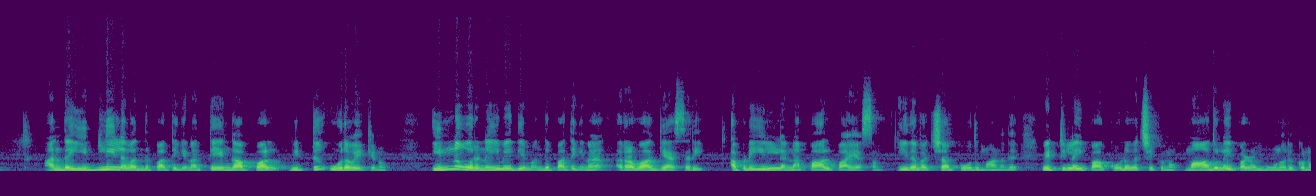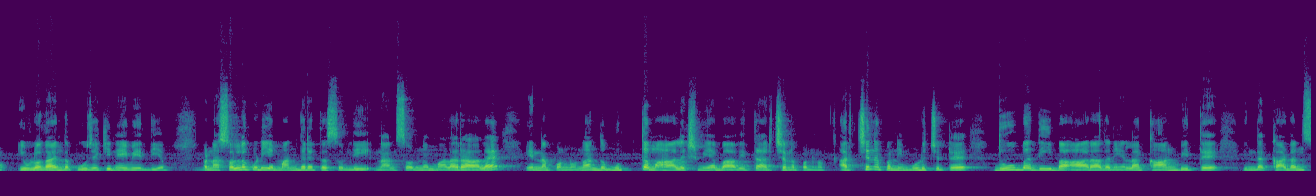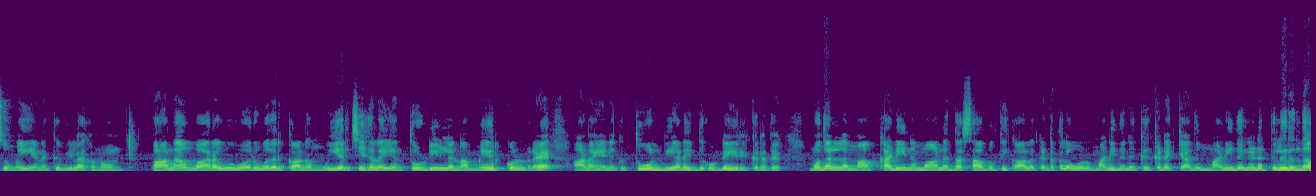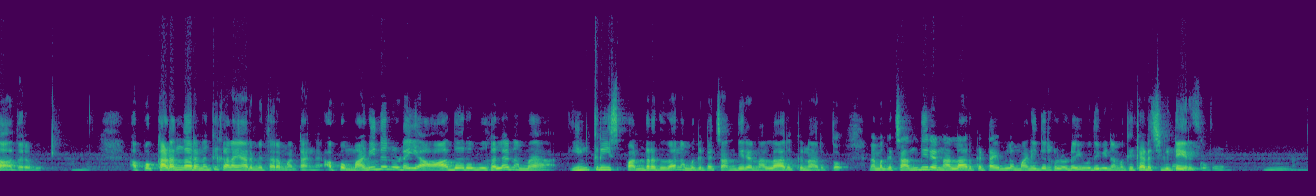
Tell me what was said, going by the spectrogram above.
அந்த இட்லியில் வந்து பார்த்தீங்கன்னா தேங்காய் பால் விட்டு ஊற வைக்கணும். இன்னும் ஒரு நெய்வேத்தியம் வந்து பார்த்தீங்கன்னா ரவா கேசரி. அப்படி இல்லைன்னா பால் பாயாசம். இதை வச்சா போதுமானது. வெற்றிலை பாக்கோடு வச்சுக்கணும். மாதுளை பழம் மூணு இருக்கணும். இவ்வளோதான் இந்த பூஜைக்கு நைவேத்தியம். இப்போ நான் சொல்லக்கூடிய மந்திரத்தை சொல்லி நான் சொன்ன மலரால என்ன பண்ணணும்னா அந்த முத்த மகாலட்சுமியா பாவித்து அர்ச்சனை பண்ணணும். அர்ச்சனை பண்ணி முடிச்சுட்டு தூப தீப ஆராதனையெல்லாம் காண்பித்து இந்த கடன் சுமை எனக்கு விலகணும். பண வரவு வருவதற்கான முயற்சிகளை என் தொழிலில் நான் மேற்கொள்கிறேன் ஆனால் எனக்கு தோல்வி அடைந்து கொண்டே இருக்கிறது. முதல்லமா கடினமான தசாபுத்தி காலகட்டத்தில் ஒரு மனிதனுக்கு கிடைக்காது மனிதனிடத்திலிருந்து ஆதரவு. அப்போ கடன்காரனுக்கு கடன் யாருமே தர மாட்டாங்க அப்போ மனிதனுடைய ஆதரவுகளை நம்ம இன்க்ரீஸ் பண்றது தான் நம்ம கிட்ட சந்திரன் நல்லா இருக்குன்னு அர்த்தம். நமக்கு சந்திரன் நல்லா இருக்க டைம்ல மனிதர்களுடைய உதவி நமக்கு கிடைச்சிக்கிட்டே இருக்கும்.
